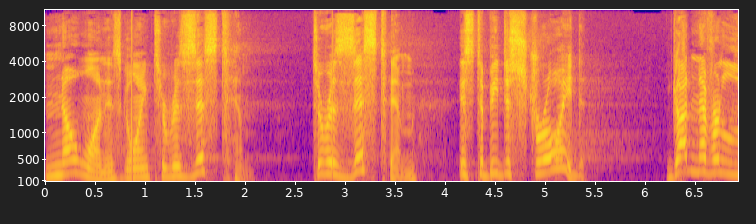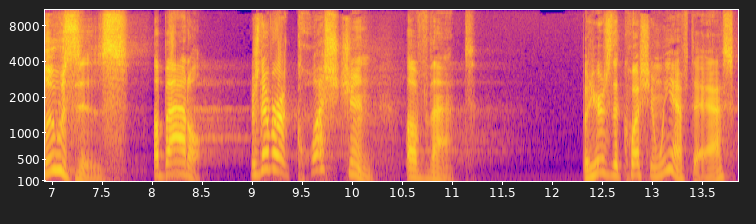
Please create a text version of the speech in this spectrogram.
No one is going to resist him. To resist him is to be destroyed. God never loses a battle, there's never a question of that. But here's the question we have to ask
